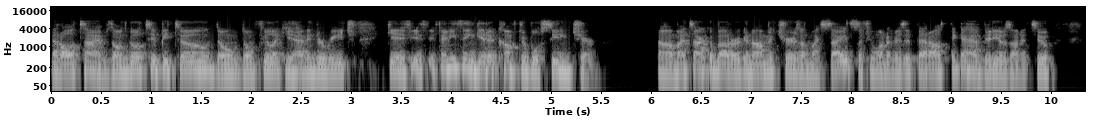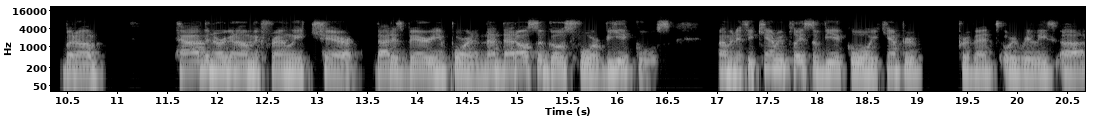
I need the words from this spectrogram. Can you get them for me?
at all times. Don't go tippy toe. Don't don't feel like you're having to reach. Get, if, if anything, get a comfortable seating chair. Um, I talk about ergonomic chairs on my site, so if you want to visit that, I think I have videos on it too. But um, have an ergonomic friendly chair. That is very important. And that, that also goes for vehicles. Um, and if you can't replace a vehicle, you can't pre- prevent or release uh,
